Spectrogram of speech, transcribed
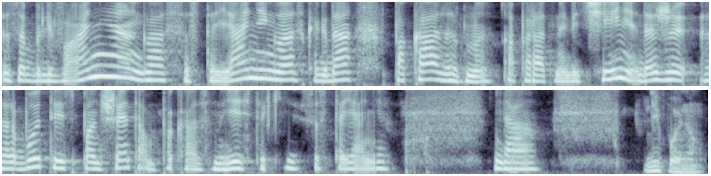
заболевания глаз, состояние глаз, когда показано аппаратное лечение, даже работы с планшетом показано, есть такие состояния. Да. Не понял.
